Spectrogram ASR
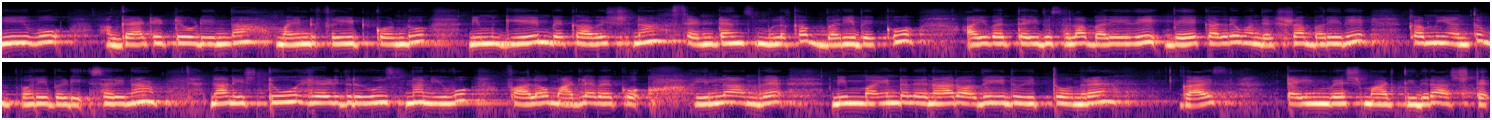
ನೀವು ಗ್ರ್ಯಾಟಿಟ್ಯೂಡಿಂದ ಮೈಂಡ್ ಫ್ರೀ ಇಟ್ಕೊಂಡು ನಿಮ್ಗೇನು ಬೇಕು ಆ ವಿಷ್ನ ಸೆಂಟೆನ್ಸ್ ಮೂಲಕ ಬರಿಬೇಕು. ಐವತ್ತೈದು ಸಲ ಬರೀರಿ, ಬೇಕಾದರೆ ಒಂದು ಎಕ್ಸ್ಟ್ರಾ ಬರೀರಿ, ಕಮ್ಮಿ ಅಂತೂ ಬರಿಬೇಡಿ, ಸರಿನಾ? ನಾನು ಇಷ್ಟು ಹೇಳಿದ ರೂಲ್ಸ್ನ ನೀವು ಫಾಲೋ ಮಾಡಲೇಬೇಕು. ಇಲ್ಲ ಅಂದರೆ ನಿಮ್ಮ ಮೈಂಡಲ್ಲಿ ಏನಾದ್ರು ಅದು ಇದು ಇತ್ತು ಅಂದರೆ ಗಾಯ್ಸ್ ಟೈಮ್ ವೇಸ್ಟ್ ಮಾಡ್ತಿದ್ದೀರಾ ಅಷ್ಟೇ.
